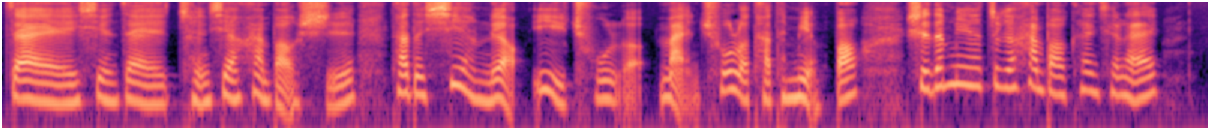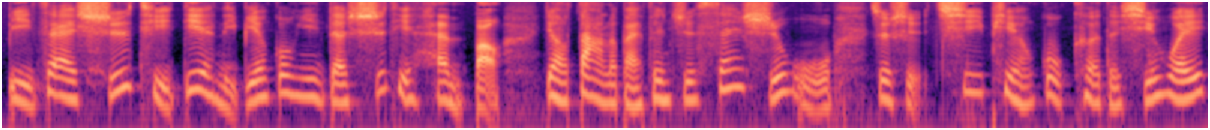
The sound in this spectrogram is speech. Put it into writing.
在现在呈现汉堡时，它的馅料溢出了、满出了它的面包，使得面这个汉堡看起来。比在实体店里边供应的实体汉堡要大了百分之三十五，这是欺骗顾客的行为，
